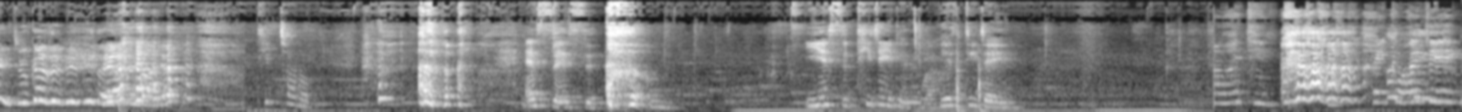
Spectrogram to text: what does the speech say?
조카들입니다 이러는 거 아니야? 티처럼 SS. ESTJ 되는 거야. ESTJ 화이팅. 페이커 화이팅.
